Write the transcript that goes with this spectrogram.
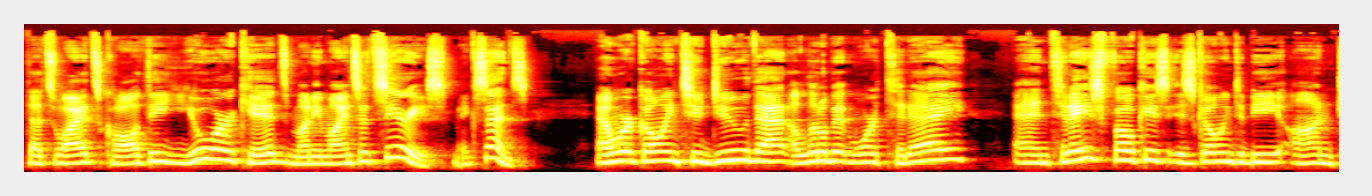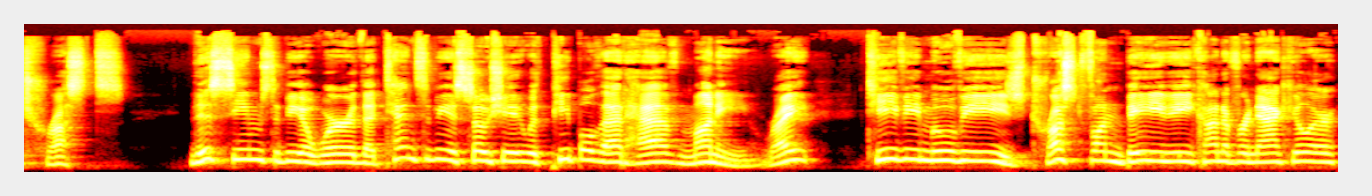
That's why it's called the Your Kids Money Mindset series. Makes sense. And we're going to do that a little bit more today. And today's focus is going to be on trusts. This seems to be a word that tends to be associated with people that have money, right? TV movies, trust fund baby kind of vernacular.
